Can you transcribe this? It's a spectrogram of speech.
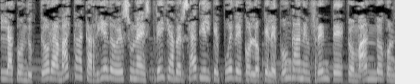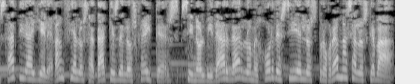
La conductora Maca Carriedo es una estrella versátil que puede con lo que le pongan enfrente, tomando con sátira y elegancia los ataques de los haters, sin olvidar dar lo mejor de sí en los programas a los que va.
